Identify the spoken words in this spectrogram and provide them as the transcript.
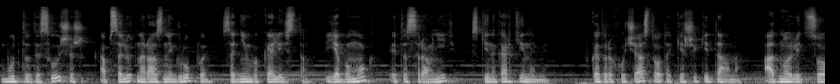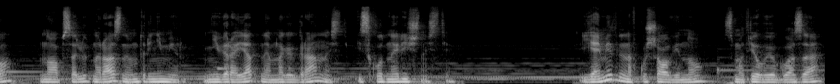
Будто ты слышишь абсолютно разные группы с одним вокалистом. я бы мог это сравнить с кинокартинами, в которых участвовал Такеши Китана. Одно лицо, но абсолютно разный внутренний мир, невероятная многогранность исходной личности. Я медленно вкушал вино, смотрел в ее глаза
